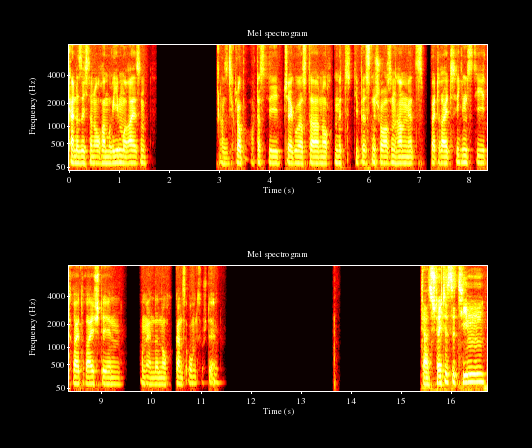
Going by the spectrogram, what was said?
kann er sich dann auch am Riemen reißen. Also ich glaube auch, dass die Jaguars da noch mit die besten Chancen haben, jetzt bei drei Teams, die 3-3 stehen, am Ende noch ganz oben zu stehen. Das schlechteste Team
